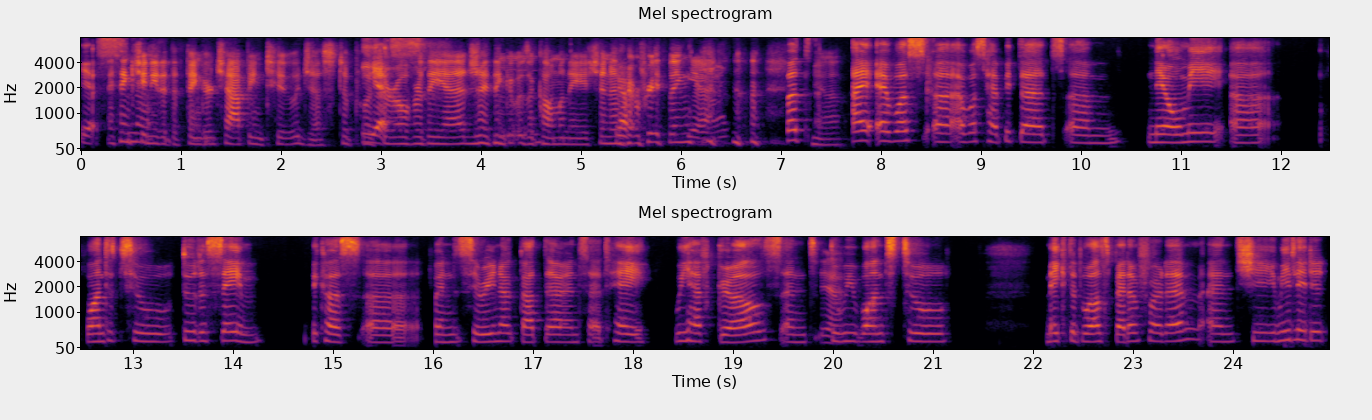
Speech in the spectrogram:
Yes. I think she needed the finger chopping too, just to push Yes. her over the edge. I think it was a Mhm. culmination of Yeah. everything. Yeah. But yeah. I, I was uh, I was happy that um, Naomi uh, wanted to do the same because uh, when Serena got there and said, "Hey, we have girls, and Yeah. do we want to make the world better for them?" and she immediately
